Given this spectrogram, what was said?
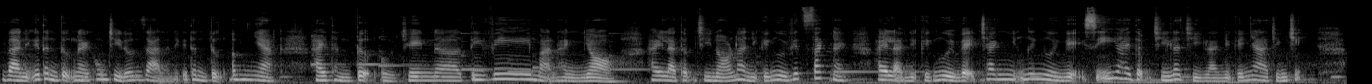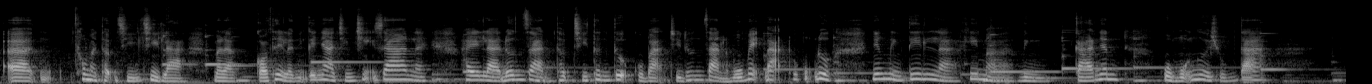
Và những cái thần tượng này không chỉ đơn giản là những cái thần tượng âm nhạc hay thần tượng ở trên ờ, uh, TV màn hình nhỏ hay là thậm chí nó là những cái người viết sách này hay là những cái người vẽ tranh những cái người nghệ sĩ hay thậm chí là chỉ là những cái nhà chính trị à, không phải thậm chí chỉ là mà là có thể là những cái nhà chính trị gia này hay là đơn giản thậm chí thần tượng của bạn chỉ đơn giản là bố mẹ bạn thôi cũng được. Nhưng mình tin là khi mà mình cá nhân của mỗi người chúng ta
